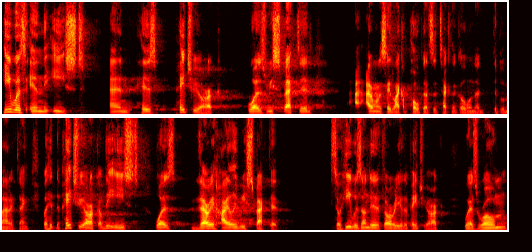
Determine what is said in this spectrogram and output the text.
He was in the East, and his patriarch was respected. I don't want to say like a pope, that's a technical and a diplomatic thing, but the patriarch of the East was very highly respected. So he was under the authority of the patriarch, whereas Rome,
